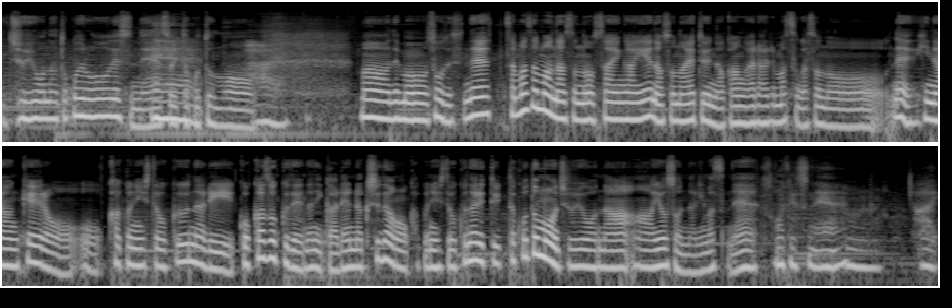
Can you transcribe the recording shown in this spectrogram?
え重要なところですね、ええ。そういったことも。はいまあでもそうですねさまざまなその災害への備えというのは考えられますがその、ね、避難経路を確認しておくなりご家族で何か連絡手段を確認しておくなりといったことも重要なあ要素になりますね。そうですね。うんはい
